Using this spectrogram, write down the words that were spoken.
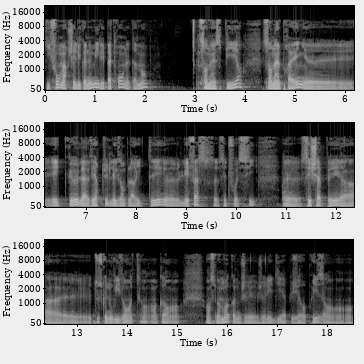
qui, font marcher l'économie, les patrons notamment, s'en inspirent, s'en imprègnent, euh, et que la vertu de l'exemplarité euh, les fasse cette fois-ci s'échapper à tout ce que nous vivons encore en en ce moment, comme je, je l'ai dit à plusieurs reprises, en,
